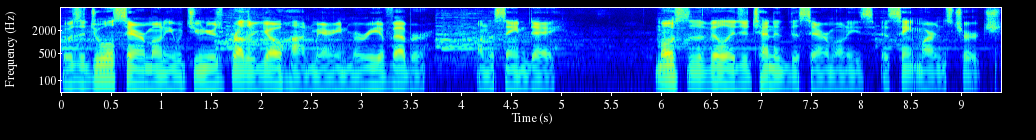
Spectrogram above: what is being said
It was a dual ceremony with Junior's brother Johann marrying Maria Weber on the same day. Most of the village attended the ceremonies at St. Martin's Church.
